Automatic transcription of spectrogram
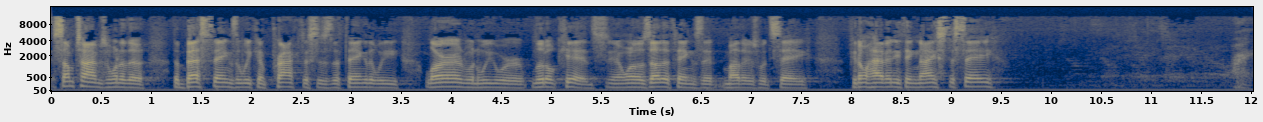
sometimes one of the, the best things that we can practice is the thing that we learned when we were little kids. You know, one of those other things that mothers would say if you don't have anything nice to say, right,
